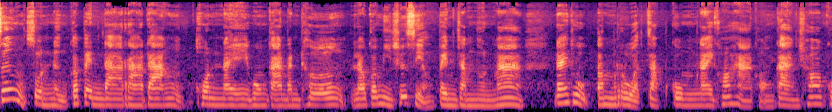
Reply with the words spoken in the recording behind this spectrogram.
ซึ่งส่วนหนึ่งก็เป็นดาราดัง คนในวงการบันเทิง แล้วก็มีชื่อเสียงเป็นจำนวนมาก ได้ถูกตำรวจจับกลุ่มในข้อหาของการช่อโก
